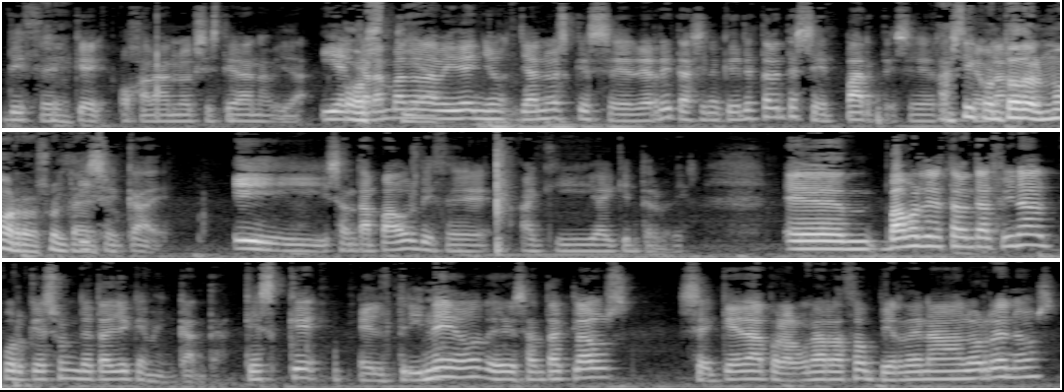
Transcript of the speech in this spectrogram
dice Sí. que ojalá no existiera Navidad. Y el Hostia. carámbano navideño ya no es que se derrita, sino que directamente se parte. Se Así con todo el morro, suelta y eso. se cae. Y Santa Paus dice, aquí hay que intervenir. Eh, vamos directamente al final porque es un detalle que me encanta, que es que el trineo de Santa Claus se queda, por alguna razón, pierden a los renos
